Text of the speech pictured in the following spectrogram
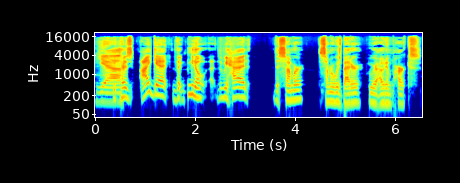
yeah. because I get that, you know, we had the summer, summer was better. We were out in parks.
